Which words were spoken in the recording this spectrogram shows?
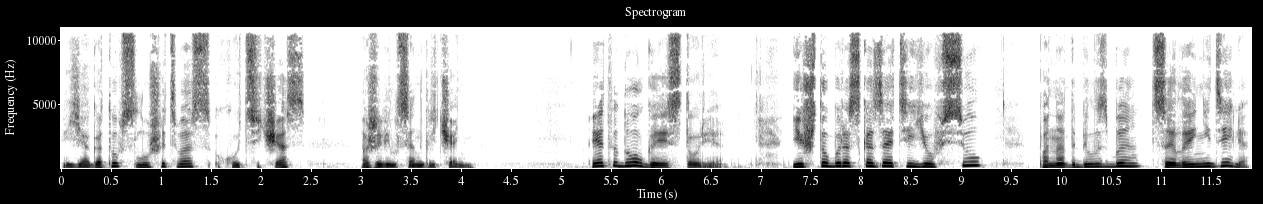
«Я готов слушать вас хоть сейчас», — оживился англичанин. Это долгая история, и чтобы рассказать ее всю, понадобилась бы целая неделя.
